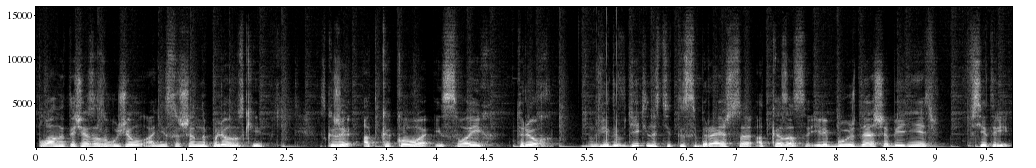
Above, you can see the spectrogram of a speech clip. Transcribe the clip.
Планы ты сейчас озвучил, они совершенно наполеоновские. Скажи, от какого из своих трех видов деятельности ты собираешься отказаться? Или будешь дальше объединять все три?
